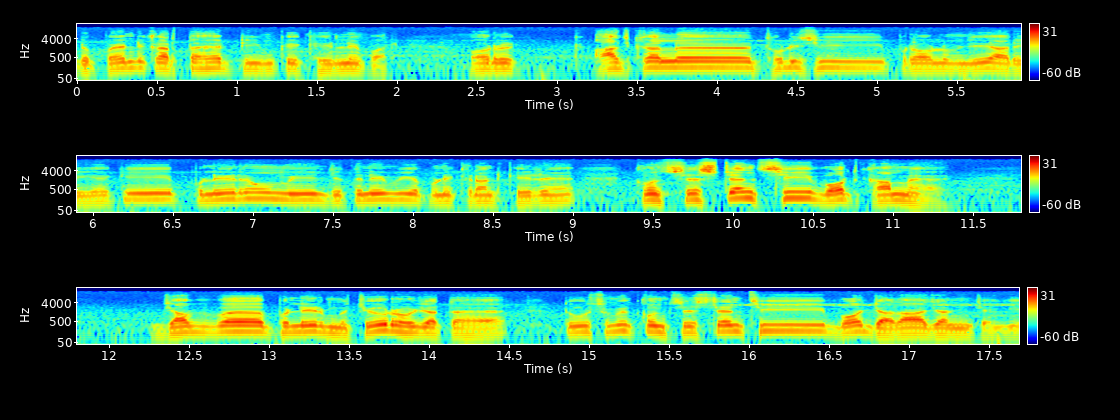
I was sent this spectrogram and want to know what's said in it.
डिपेंड करता है टीम के खेलने पर और आजकल थोड़ी सी प्रॉब्लम ये आ रही है कि प्लेयरों में जितने भी अपने करंट खेल रहे हैं कंसिस्टेंसी बहुत कम है। जब प्लेयर मच्योर हो जाता है तो उसमें कंसिस्टेंसी बहुत ज़्यादा आ जानी चाहिए।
